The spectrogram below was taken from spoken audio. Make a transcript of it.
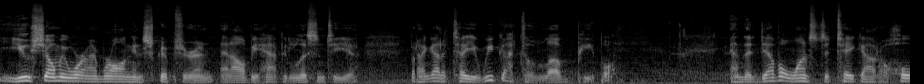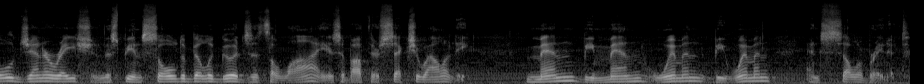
you show me where I'm wrong in Scripture, and, and I'll be happy to listen to you. But I got to tell you, we've got to love people. And the devil wants to take out a whole generation that's being sold a bill of goods. It's a lie. It's about their sexuality. Men be men, women be women, and celebrate it.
